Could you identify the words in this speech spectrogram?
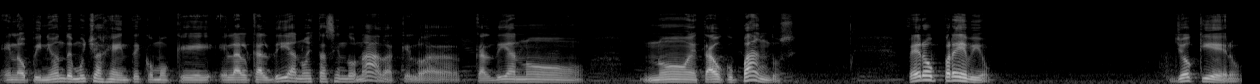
en la opinión de mucha gente como que la alcaldía no está haciendo nada, que la alcaldía no, no está ocupándose. Pero previo, yo quiero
